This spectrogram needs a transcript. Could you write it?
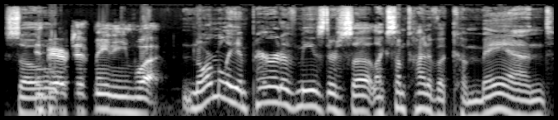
So imperative meaning what? Normally, imperative means there's uh, like some kind of a command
